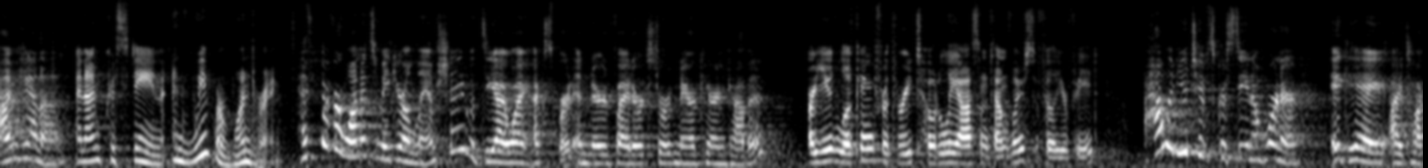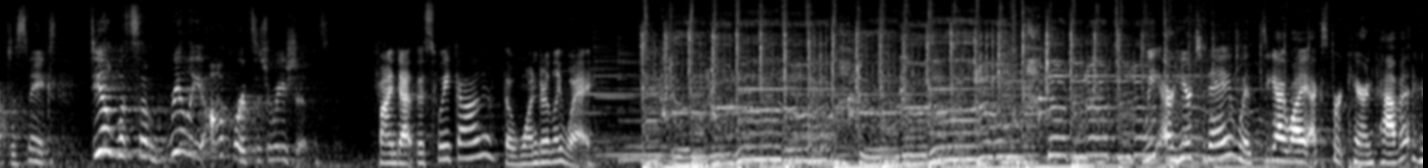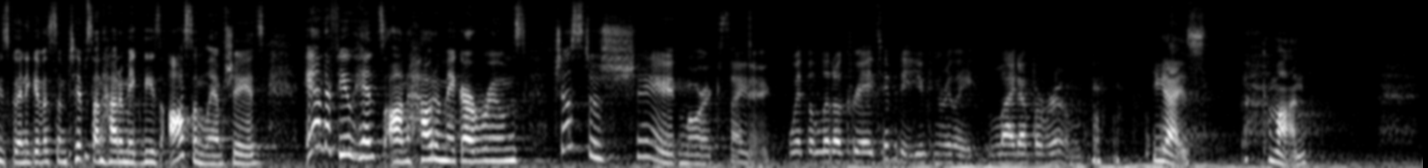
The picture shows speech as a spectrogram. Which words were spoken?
I'm Hannah. And I'm Christine, and we were wondering. Have you ever wanted to make your own lampshade with DIY expert and nerd fighter extraordinaire Karen Kavett? Are you looking for three totally awesome Tumblrs to fill your feed? How would YouTube's Kristina Horner, aka I Talk to Snakes, deal with some really awkward situations? Find out this week on The Wonderly Way. Are here today with DIY expert Karen Kavett, who's going to give us some tips on how to make these awesome lampshades and a few hints on how to make our rooms just a shade more exciting. With a little creativity, you can really light up a room. You guys, come on.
